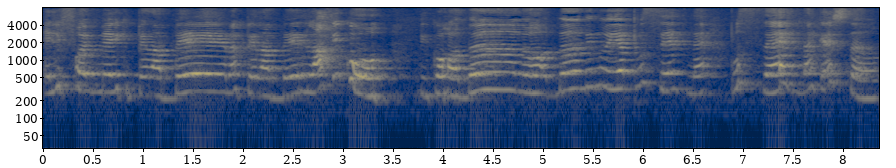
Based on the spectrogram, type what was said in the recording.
ele foi meio que pela beira, pela beira, e lá ficou ficou rodando, rodando e não ia para o centro, né? Para o cerne da questão.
